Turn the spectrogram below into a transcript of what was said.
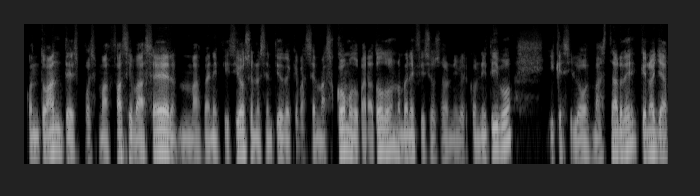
Cuanto antes, pues más fácil va a ser, más beneficioso en el sentido de que va a ser más cómodo para todos, no beneficioso a nivel cognitivo, y que si luego es más tarde, que no haya,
